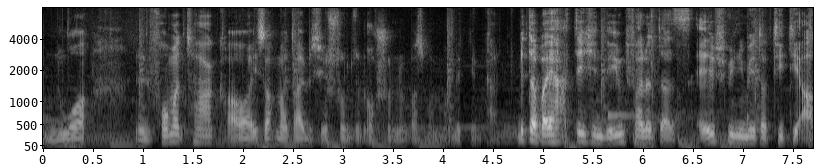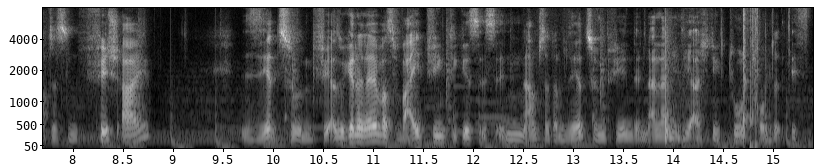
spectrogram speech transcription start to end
nur den Vormittag, aber ich sag mal, drei bis vier Stunden sind auch schon was man mal mitnehmen kann. Mit dabei hatte ich in dem Falle das 11 mm TT Artisan Fisheye. sehr zu empfehlen. Also generell was weitwinkliges ist in Amsterdam sehr zu empfehlen, denn alleine die Architektur ist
